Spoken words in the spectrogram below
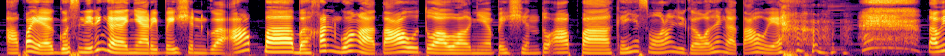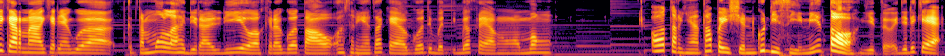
apa ya gue sendiri nggak nyari passion gue apa. Bahkan gue nggak tahu tuh awalnya passion tuh apa. Kayaknya semua orang juga awalnya nggak tahu ya tapi karena akhirnya gue ketemu lah di radio akhirnya gue tahu oh ternyata kayak gue tiba-tiba kayak ngomong oh ternyata passion gue di sini toh gitu. Jadi kayak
